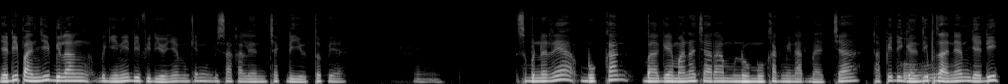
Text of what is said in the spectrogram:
Jadi Panji bilang begini di videonya mungkin bisa kalian cek di YouTube ya. Hmm. Sebenarnya bukan bagaimana cara menumbuhkan minat baca, tapi diganti Oh. pertanyaan menjadi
